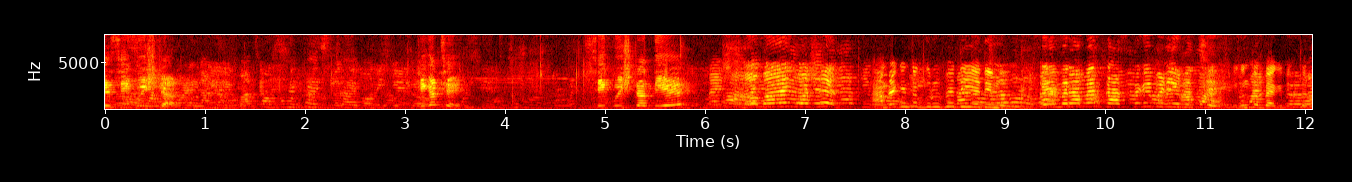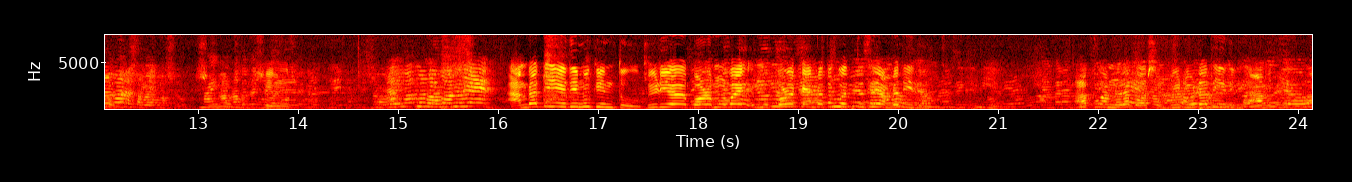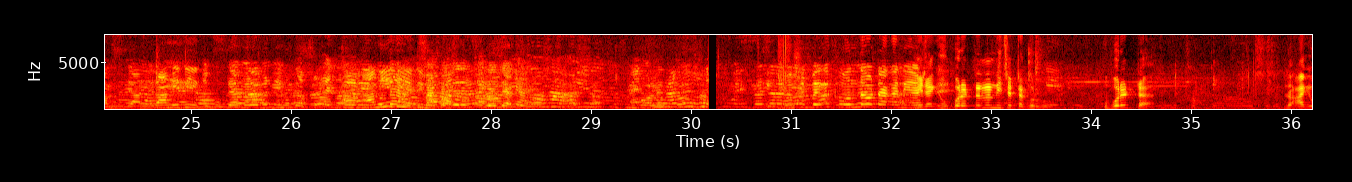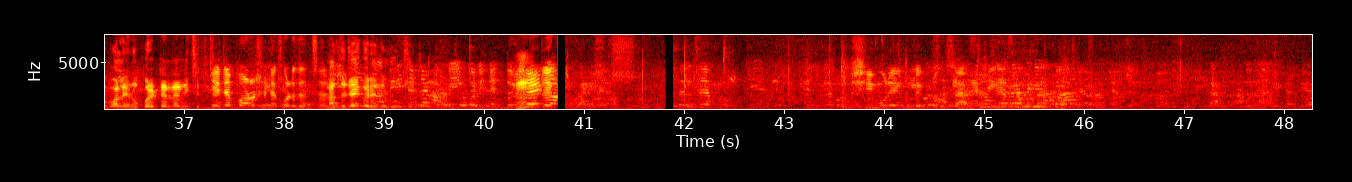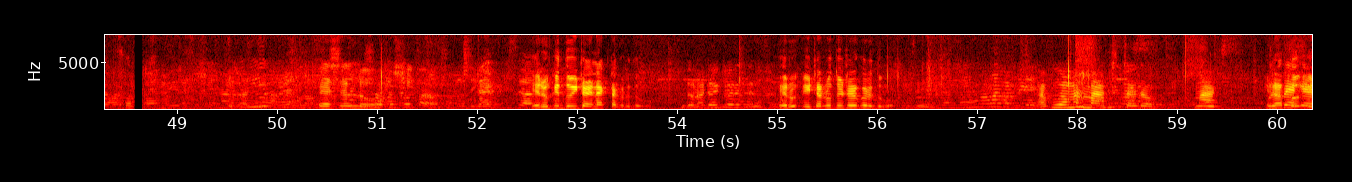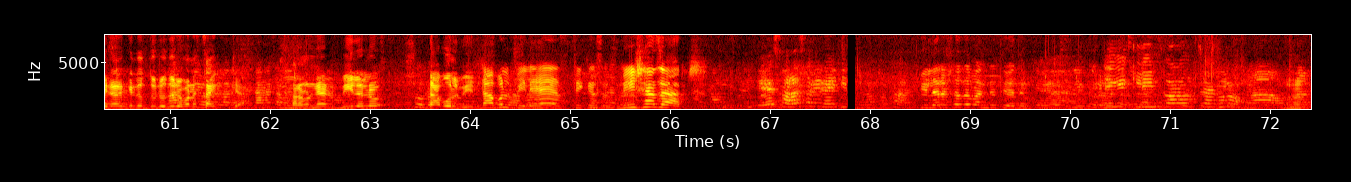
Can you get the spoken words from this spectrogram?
যে সি কুইস্টার। ঠিক আছে? সি কুইস্টার দিয়ে সবাই বসেন। আমরা কিন্তু গ্রুপে দিয়ে দিব। ক্যামেরাম্যান কাছ থেকে ভিডিও নিচ্ছে এখন তোর ব্যাগ ভিতর আমরা দিয়ে দিব কিন্তু। ভিডিও বড় মোবাইল বড় ক্যামেরা তো করতেছে আমরা দিয়ে দিব। আপু আপনারা বসেন ভিডিওটা দিয়ে দিব। আমি দিয়ে দিব আমি আপনারা আমি দিয়ে দিব। আমি দিয়ে দিব। ফোন দাও টাকা নিয়ে এটা কি উপরেরটা না নিচেরটা করব? উপরেরটা? আগে বলেন উপরেরটা না নিচেরটা? যেটা বড় সেটা করে দেন স্যার। না দুটোই করে দেবো। শিমুর এগুলো একটু ঠিক আছে প্রেশার লো এরও কি দুইটা না একটা করে দেবো? এরও এটারও দুইটা করে দেবো? আপু আমার মাস্কটা দাও। মাস্ক এটা তো এটার কিন্তু দুটো দুটো মানে চারটা। তার মানে এর বিল হলো ডাবল বিল ডাবল বিল হ্যাঁ ঠিক আছে। বিশ হাজার। পিলারের সাথে বান্ধে থুয়ে দেবো। হুম।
